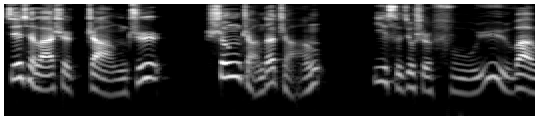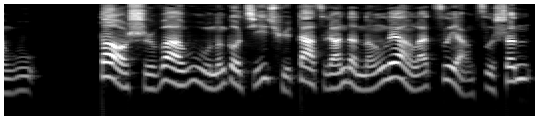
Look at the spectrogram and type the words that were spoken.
接下来是“长之”，生长的“长”，意思就是抚育万物。道使万物能够汲取大自然的能量来滋养自身，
